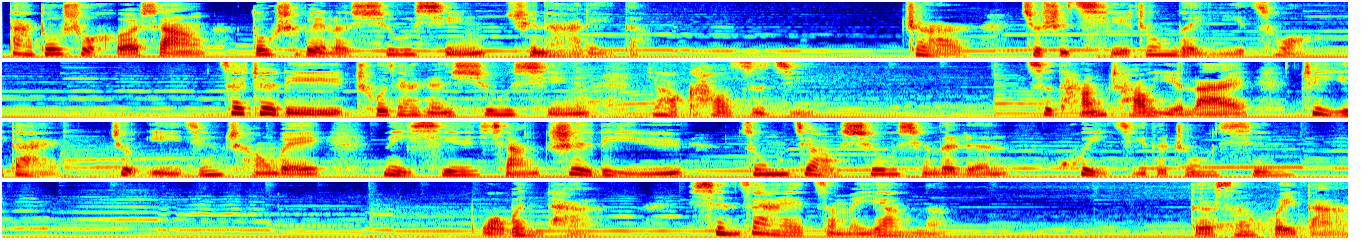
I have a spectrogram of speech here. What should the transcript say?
大多数和尚都是为了修行去那里的。这儿就是其中的一座。在这里，出家人修行要靠自己。自唐朝以来，这一带就已经成为那些想致力于宗教修行的人汇集的中心。我问他：“现在怎么样呢？”德森回答：“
